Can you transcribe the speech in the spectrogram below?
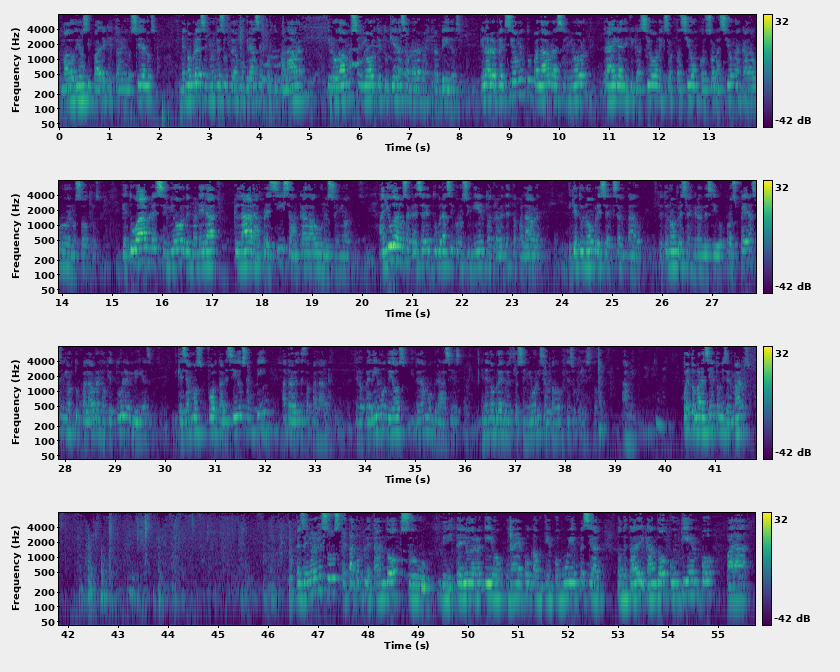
Amado Dios y Padre que estás en los cielos, en el nombre del Señor Jesús te damos gracias por tu palabra y rogamos, Señor, que tú quieras hablar a nuestras vidas. Que la reflexión en tu palabra, Señor, traiga edificación, exhortación, consolación a cada uno de nosotros. Que tú hables, Señor, de manera clara, precisa a cada uno, Señor. Ayúdanos a crecer en tu gracia y conocimiento a través de esta palabra y que tu nombre sea exaltado, que tu nombre sea engrandecido. Prospera, Señor, tu palabra en lo que tú le envías y que seamos fortalecidos en ti a través de esta palabra. Te lo pedimos, Dios, y te damos gracias en el nombre de nuestro Señor y Salvador Jesucristo. Amén. Pueden tomar asiento, mis hermanos. El Señor Jesús está completando su ministerio de retiro, una época, un tiempo muy especial, donde está dedicando un tiempo para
